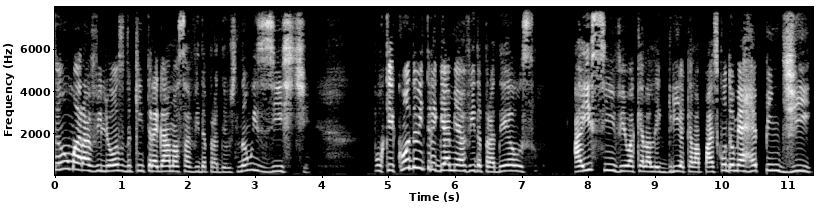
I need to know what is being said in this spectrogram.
tão maravilhoso do que entregar a nossa vida para Deus. Não existe. Porque quando eu entreguei a minha vida para Deus, aí sim veio aquela alegria, aquela paz. Quando eu me arrependi,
